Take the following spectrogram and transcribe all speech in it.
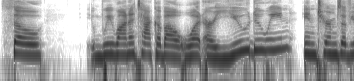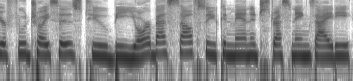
So we want to talk about what are you doing in terms of your food choices to be your best self so you can manage stress and anxiety.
